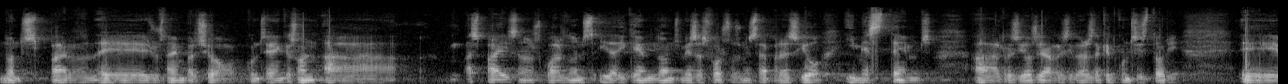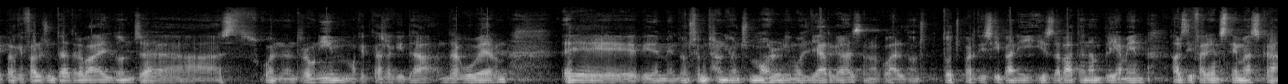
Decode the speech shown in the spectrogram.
doncs per, eh, justament per això considerem que són eh, espais en els quals doncs, hi dediquem doncs, més esforços, més separació i més temps als regidors i a les regidores d'aquest consistori. Eh, pel que fa a la Junta de Treball, doncs, eh, es, quan ens reunim, en aquest cas l'equip de, de govern, Eh, evidentment doncs, fem reunions molt i molt llargues en la qual doncs, tots participen i, i es debaten àmpliament els diferents temes que,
